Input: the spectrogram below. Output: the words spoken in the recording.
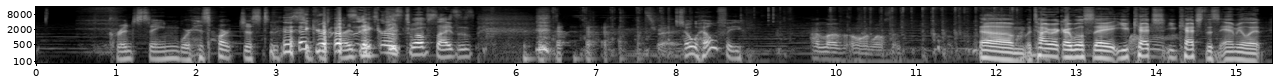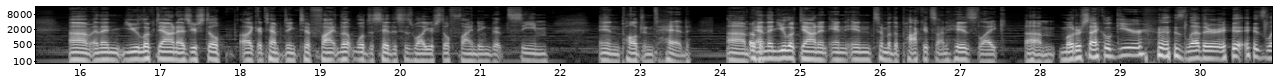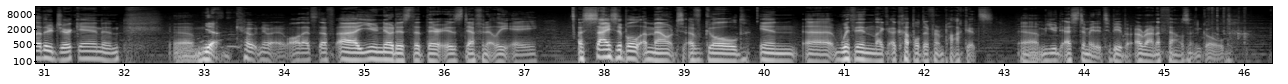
Grinch scene where his heart just it grows. It grows twelve sizes. That's right. so healthy. I love Owen Wilson. Um, Tyrek, I will say you catch you catch this amulet, um, and then you look down as you're still like attempting to find. We'll just say this is while you're still finding that seam in Pauldron's head, um, Okay. and then you look down and, and in some of the pockets on his like um, motorcycle gear, his leather his leather jerkin and um, Yeah. coat and all that stuff. Uh, you notice that there is definitely a a sizable amount of gold in uh, within like a couple different pockets. Um, you'd estimate it to be about around a thousand gold.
